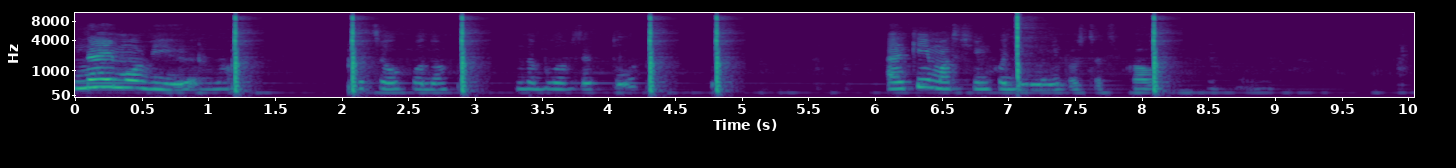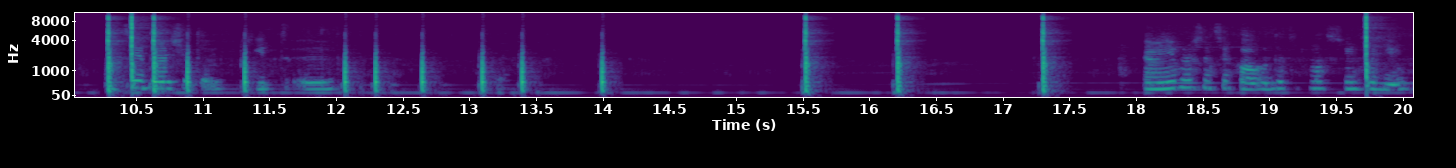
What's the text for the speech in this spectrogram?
Неймовірно. До цього ходу треба було взяти тут. А який мат всім ходів, мені просто цікаво. А Це, до речі, той хід. е, А мені просто цікаво, де тут мат всім ходів.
